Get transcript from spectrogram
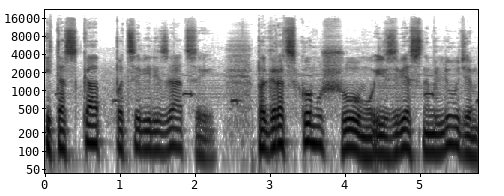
и тоска по цивилизации, по городскому шуму и известным людям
